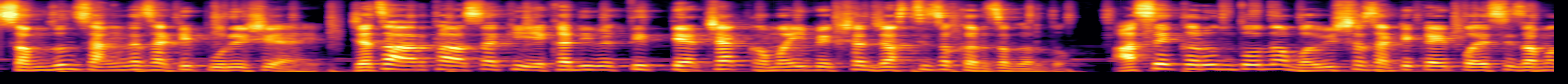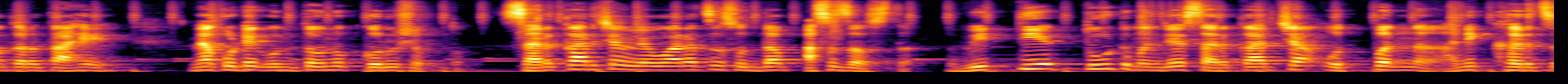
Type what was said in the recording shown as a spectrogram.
समजून सांगण्यासाठी पुरेशी आहे. ज्याचा अर्थ असा की एखादी व्यक्ती त्याच्या कमाईपेक्षा जास्तीचा खर्च करतो. असे करून तो ना भविष्यासाठी काही पैसे जमा करत आहे ना कुठे गुंतवणूक करू शकतो. सरकारच्या व्यवहाराचं सुद्धा असंच असतं. वित्तीय तूट म्हणजे सरकारच्या उत्पन्न आणि खर्च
